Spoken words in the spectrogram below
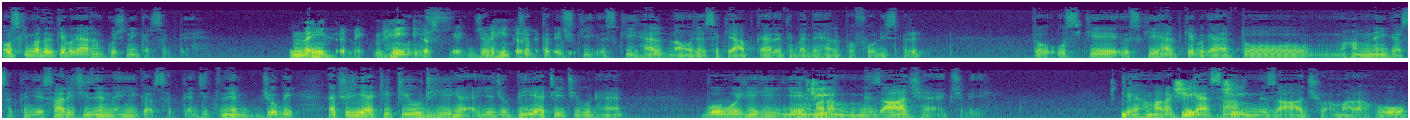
उसकी मदद के बगैर हम कुछ नहीं कर सकते। हैं नहीं नहीं नहीं कर सकते जब, नहीं कर जब सकते तक उसकी उसकी हेल्प ना हो जैसे कि आप कह रहे थे by the help of Holy Spirit तो उसके उसकी हेल्प के बगैर तो हम नहीं कर सकते ये सारी चीज़ें नहीं कर सकते जितने जो भी एक्चुअली ये एटीट्यूड ही है ये जो बी एटीट्यूड है वो वो यही ये। हमारा मिजाज है एक्चुअली कि हमारा जी, कैसा जी। मिजाज हमारा हो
